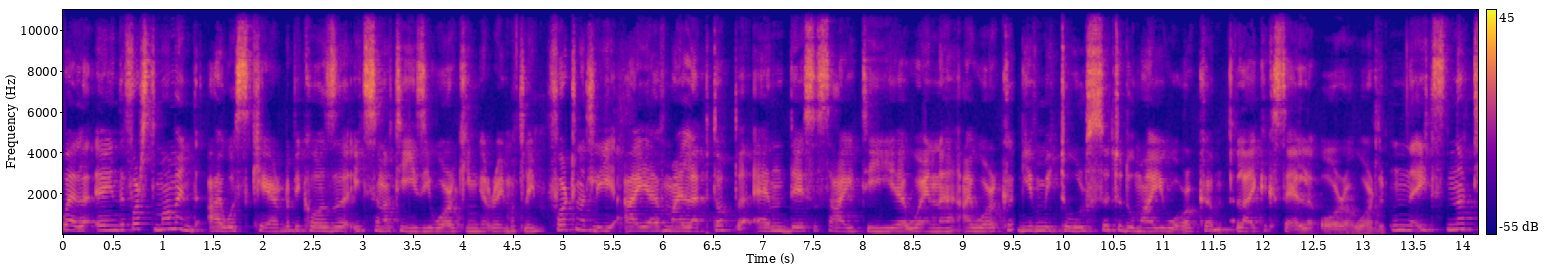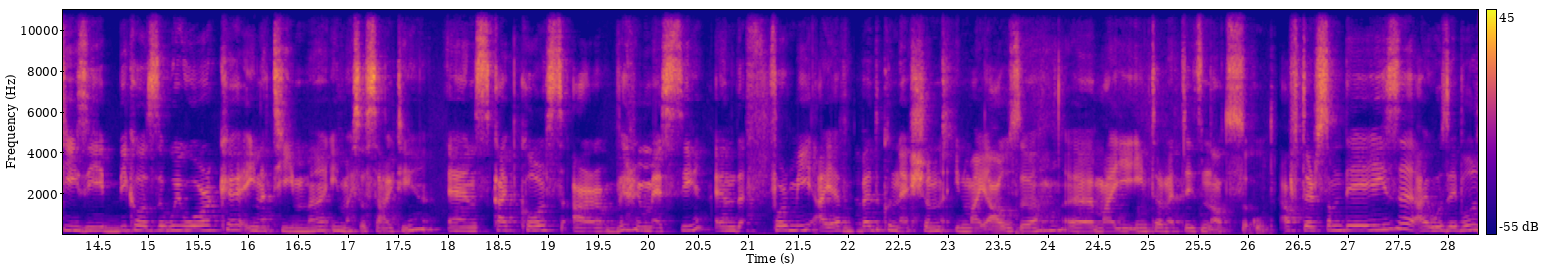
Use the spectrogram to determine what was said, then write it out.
Well, in the first moment, I was scared because it's not easy working remotely. Fortunately, I have my laptop and the society uh, when I work give me tools to do my work like Excel or Word. Mm, it's not easy because we work in a team in my society and Skype calls are very messy. And for me, I have bad connection in my house. Uh, my internet is not so good. After some days, I was able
